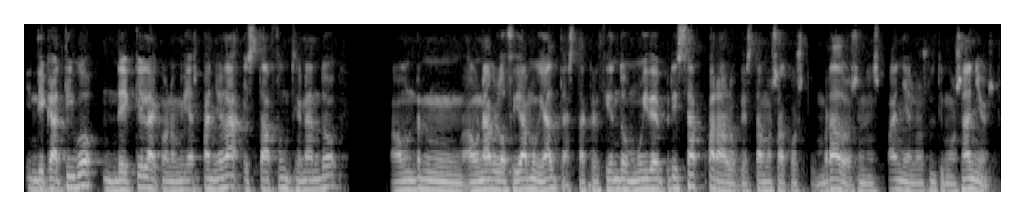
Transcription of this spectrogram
indicativo de que la economía española está funcionando a, una velocidad muy alta, está creciendo muy deprisa para lo que estamos acostumbrados en España en los últimos años.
